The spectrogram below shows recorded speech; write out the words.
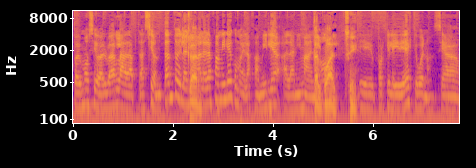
podemos evaluar la adaptación, tanto del animal a la familia como de la familia al animal. Tal cual, sí. Eh, porque la idea es que, bueno, sea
